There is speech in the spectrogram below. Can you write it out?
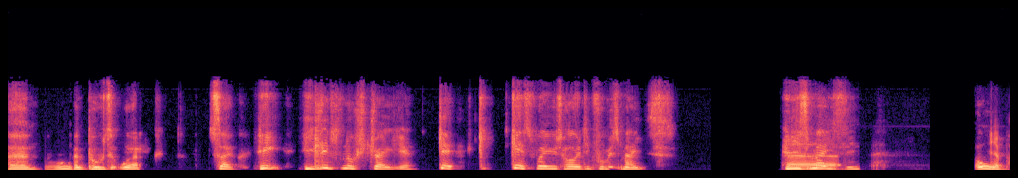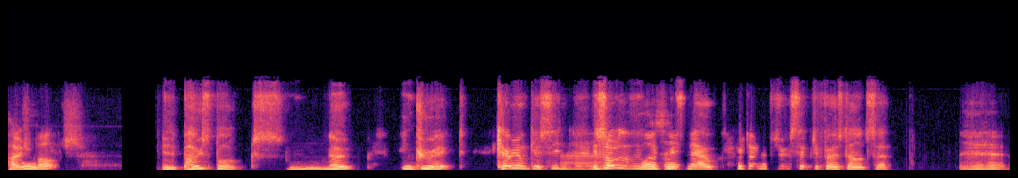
um, when Paul's at work. So he he lives in Australia. Guess, guess where he's hiding from his mates. He's Uh, amazing. Ooh, In a post ooh. box. In the post box. No, incorrect. Carry on guessing. Uh, it's not the was quiz now. I don't have to accept your first answer.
